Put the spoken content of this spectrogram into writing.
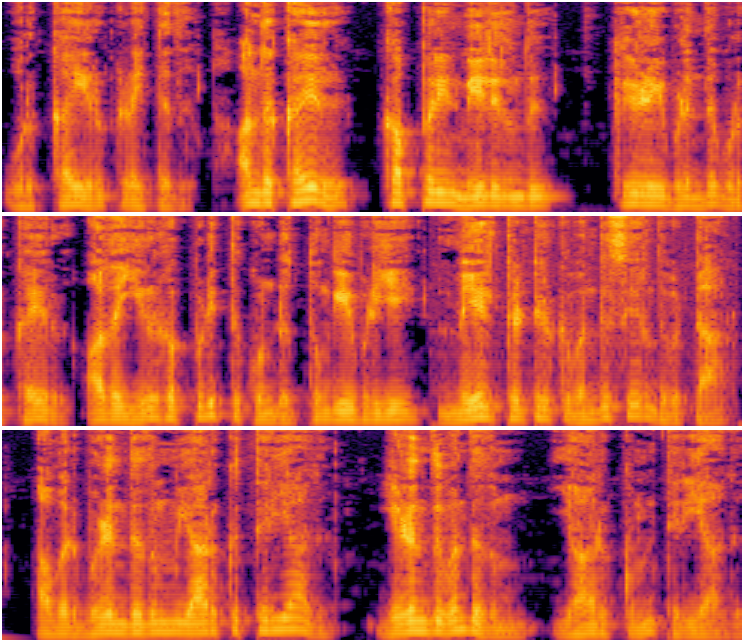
ஒரு கயிறு கிடைத்தது. அந்த கயிறு கப்பலின் மேலிருந்து கீழே விழுந்த ஒரு கயிறு. அதை இறுக பிடித்துக் கொண்டு தொங்கியபடியே மேல் தட்டிற்கு வந்து சேர்ந்து விட்டார். அவர் விழுந்ததும் யாருக்கு தெரியாது. எழுந்து வந்ததும் யாருக்கும் தெரியாது.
